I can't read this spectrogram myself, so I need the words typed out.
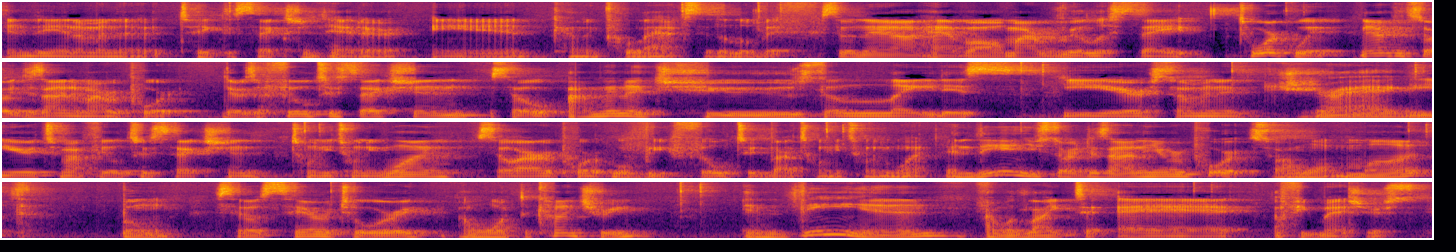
And then I'm gonna take the section header and kind of collapse it a little bit. So now I have all my real estate to work with. Now I can start designing my report. There's a filter section. So I'm gonna choose the latest year. So I'm gonna drag year to my filter section 2021. So our report will be filtered by 2021. And then you start designing your report. So I want month, Boom. Sales territory. I want the country. And then I would like to add a few measures.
